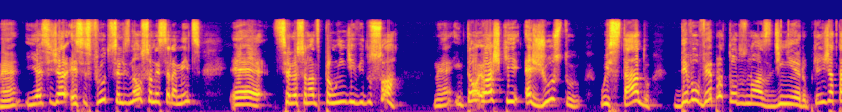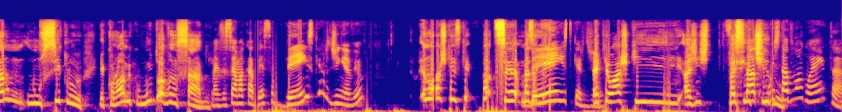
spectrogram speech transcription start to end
Né? E esse esses frutos, eles não são necessariamente é, selecionados para um indivíduo só. Né? Então, eu acho que é justo o Estado devolver para todos nós dinheiro, porque a gente já está num, num ciclo econômico muito avançado. Mas essa é uma cabeça bem esquerdinha, viu? Eu não acho que isso que- pode ser, mas é, bem esquerdinha. é que eu acho que a gente faz o, Estado, sentido. o Estado não aguenta.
